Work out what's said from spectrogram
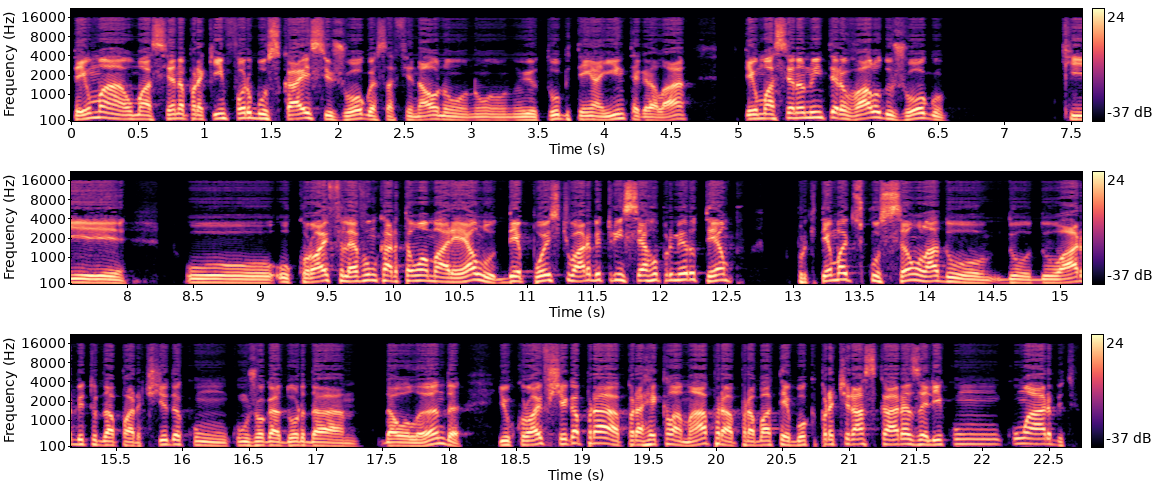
Tem uma, uma cena para quem for buscar esse jogo, essa final no, no, no YouTube, tem a íntegra lá. Tem uma cena no intervalo do jogo que o, o Cruyff leva um cartão amarelo depois que o árbitro encerra o primeiro tempo porque tem uma discussão lá do, do, do, árbitro da partida com, com o jogador da, da Holanda, e o Cruyff chega para reclamar, para bater boca, para tirar as caras ali com, com o árbitro.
